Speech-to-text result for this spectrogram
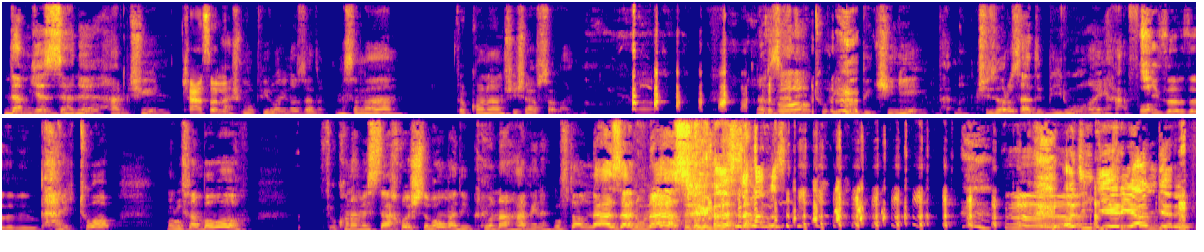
دیدم یه زنه همچین چند ساله پشم و پیرو اینا زدم مثلا فکر کنم 6 7 سالم بود. زنه توری بیکینی چیزا رو زده بیرون این حرفا. چیزا رو زده بیرون. پری تو آب. ما گفتم بابا فکر کنم استخر اشتباه اومدیم. گفت نه همینه. گفتم نه زنونه است. آجی گریم گرفت.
